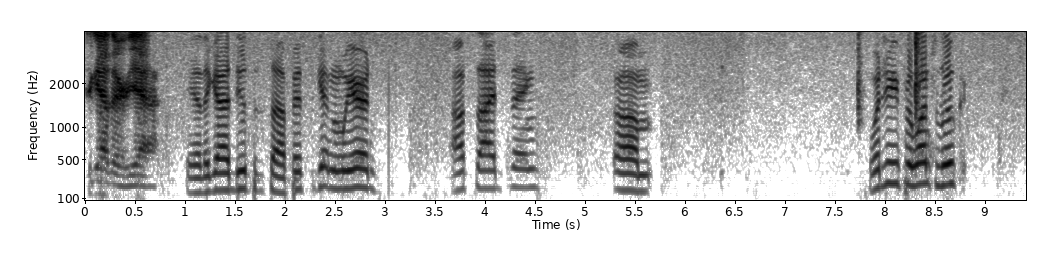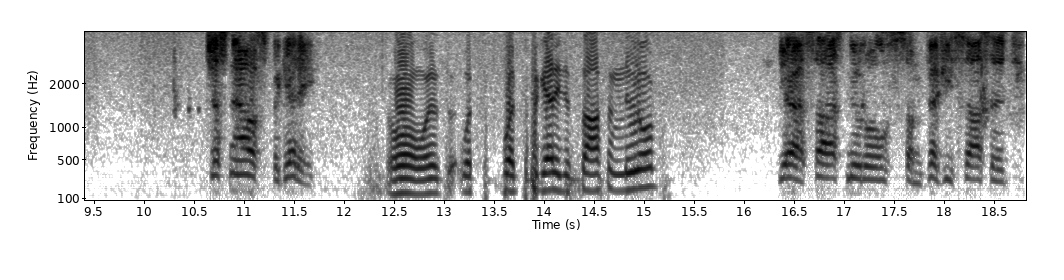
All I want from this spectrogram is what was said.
together. Yeah. yeah, they gotta do the stuff. It's getting weird. Outside things. Um. What'd you eat for lunch, Luke? Just now, spaghetti. Oh, what's what's what's spaghetti? Just sauce and noodles? Yeah, sauce, noodles, some veggie sausage,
